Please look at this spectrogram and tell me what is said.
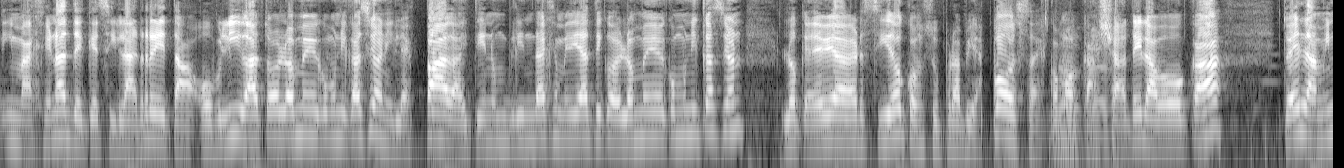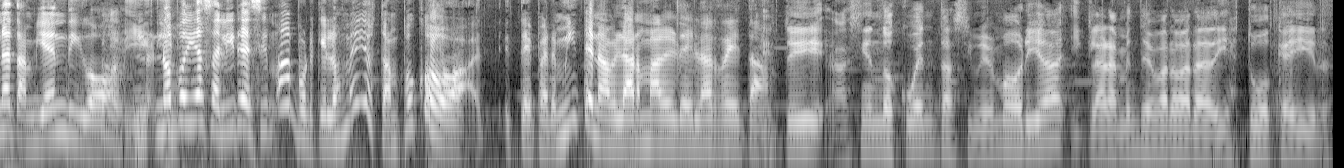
imagínate que si la reta obliga a todos los medios de comunicación y les paga y tiene un blindaje mediático de los medios de comunicación, lo que debe haber sido con su propia esposa. Es como, No, claro. callate la boca. Entonces la mina también, digo, No, y- podía salir a decir nada porque los medios tampoco te permiten hablar mal de la reta. Estoy haciendo cuentas y memoria y claramente Bárbara Díaz tuvo que ir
